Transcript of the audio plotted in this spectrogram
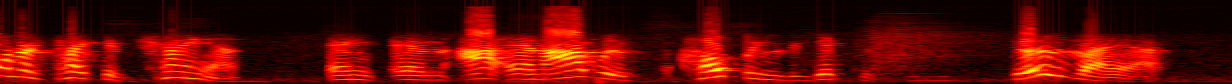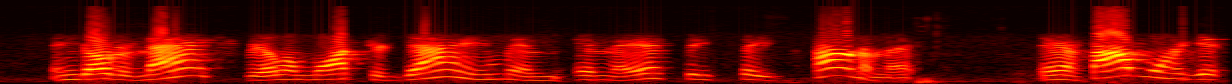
want to take a chance, and and I and I was hoping to get to do that and go to Nashville and watch a game in in the SEC tournament. And if I want to get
